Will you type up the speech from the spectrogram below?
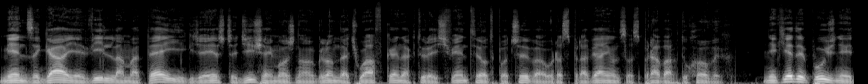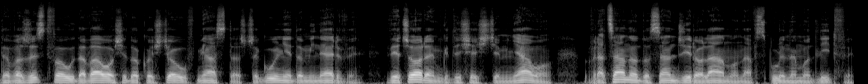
Między Gaje, Villa Matei, gdzie jeszcze dzisiaj można oglądać ławkę, na której święty odpoczywał, rozprawiając o sprawach duchowych. Niekiedy później towarzystwo udawało się do kościołów miasta, szczególnie do Minerwy. Wieczorem, gdy się ściemniało, wracano do San Girolamo na wspólne modlitwy.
